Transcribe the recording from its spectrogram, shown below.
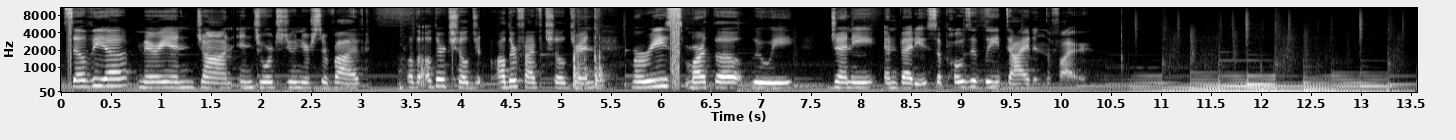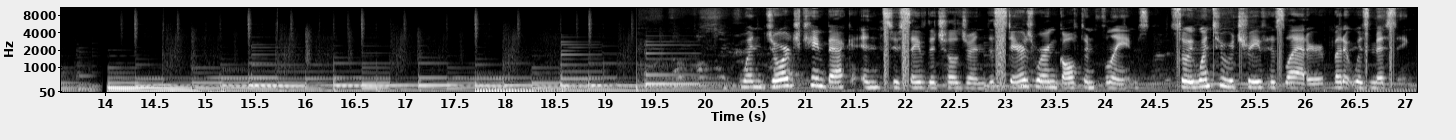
Sylvia, Marion, John, and George Jr. survived, while the other children, other five children, Maurice, Martha, Louis, Jenny, and Betty supposedly died in the fire. When George came back in to save the children, the stairs were engulfed in flames, so he went to retrieve his ladder, but it was missing.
